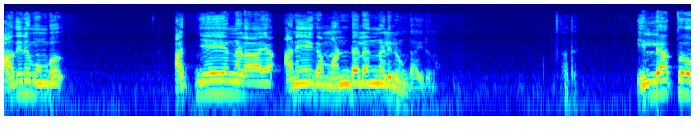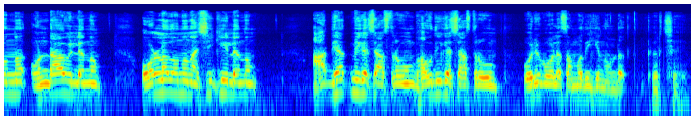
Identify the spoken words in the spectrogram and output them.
അതിനു മുമ്പ് അജ്ഞേയങ്ങളായ അനേക മണ്ഡലങ്ങളിലുണ്ടായിരുന്നു അതെ. ഇല്ലാത്തതൊന്ന് ഉണ്ടാവില്ലെന്നും ഉള്ളതൊന്ന് നശിക്കില്ലെന്നും ആധ്യാത്മിക ശാസ്ത്രവും ഭൗതിക ശാസ്ത്രവും ഒരുപോലെ സമ്മതിക്കുന്നുണ്ട്. തീർച്ചയായും.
